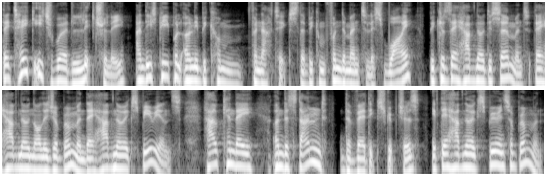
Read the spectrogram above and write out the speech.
They take each word literally, and these people only become fanatics. They become fundamentalists. Why? Because they have no discernment. They have no knowledge of Brahman. They have no experience. How can they understand the Vedic scriptures if they have no experience of Brahman?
